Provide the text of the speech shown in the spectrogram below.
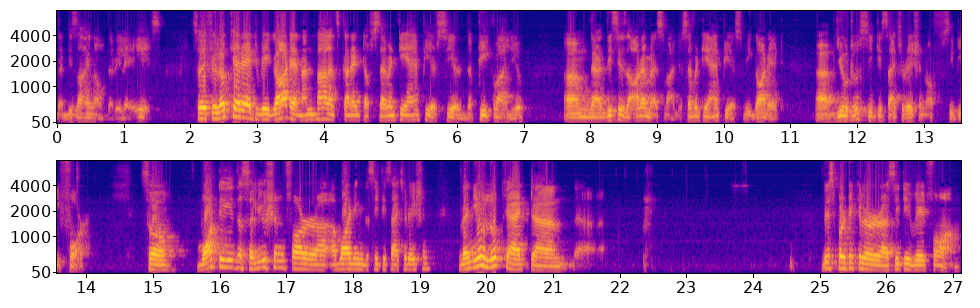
the design of the relay is. So if you look at it, we got an unbalanced current of 70 amperes here, the peak value. Um, that this is RMS value, 70 amperes, we got it uh, due to CT saturation of CT4. So what is the solution for uh, avoiding the CT saturation? When you look at um, uh, this particular uh, CT waveform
